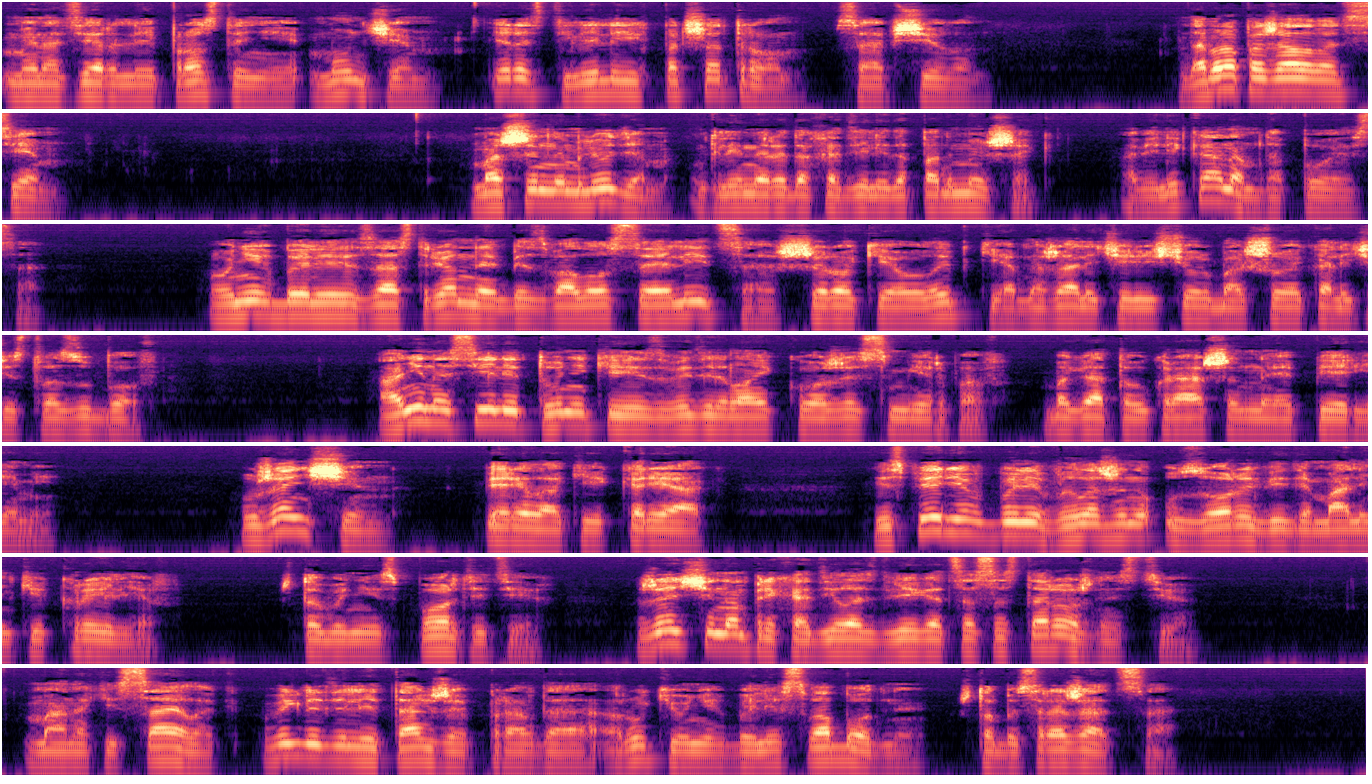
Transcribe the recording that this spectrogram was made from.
«Мы натерли простыни мунчем и расстелили их под шатром», — сообщил он. «Добро пожаловать всем!» Машинным людям глинеры доходили до подмышек, а великанам — до пояса. У них были заостренные безволосые лица, широкие улыбки обнажали чересчур большое количество зубов. Они носили туники из выделенной кожи смирпов, богато украшенные перьями. У женщин, перелаки кориак, Из перьев были выложены узоры в виде маленьких крыльев. Чтобы не испортить их, женщинам приходилось двигаться с осторожностью. Манок и Сайлок выглядели так же, правда, руки у них были свободны, чтобы сражаться.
